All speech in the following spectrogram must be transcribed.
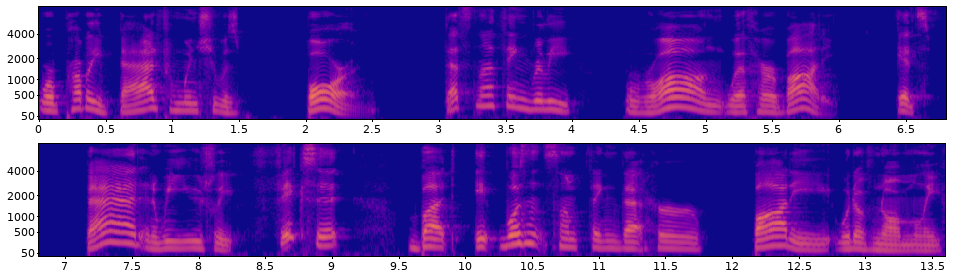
were probably bad from when she was born. That's nothing really wrong with her body. It's bad and we usually fix it, but it wasn't something that her body would have normally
